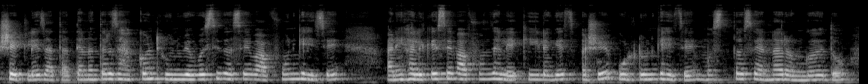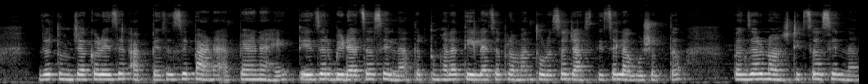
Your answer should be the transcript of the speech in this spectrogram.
शेकले जातात. त्यानंतर झाकण ठेवून व्यवस्थित असे वाफवून घ्यायचे आणि हलकेसे वाफवून झाले की लगेच असे उलटून घ्यायचे. मस्त असे यांना रंग येतो. जर तुमच्याकडे जर आप्याचं जे पॅन पॅन आहे ते जर बिड्याचं असेल ना तर तुम्हाला तेलाचं प्रमाण थोडंसं जास्तीचं लागू शकतं. पण जर नॉनस्टिकचं असेल ना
